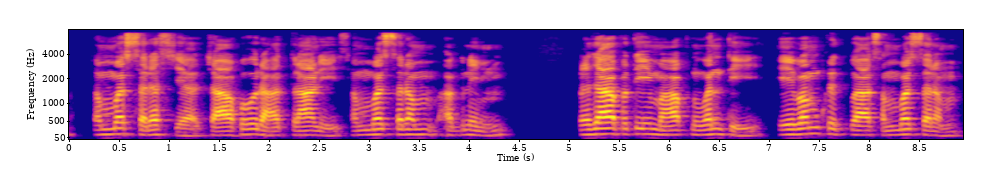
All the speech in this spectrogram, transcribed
संवत्सरस्य चाहोरात्राणि संवत्सरम् अग्निं प्रजापतिमाप्नुवन्ति, एवं कृत्वा संवत्सरं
